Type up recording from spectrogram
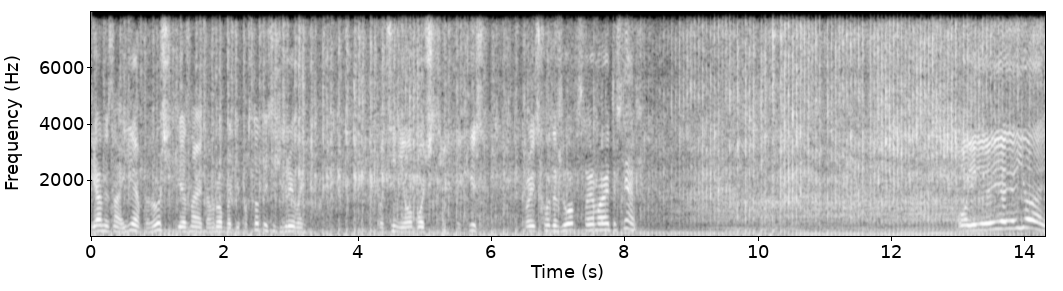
я не знаю, є погрузчики, я знаю, там роблять і по 100 тисяч гривень по ціні обочці. Якісь происходи жлобства маєте зняти. Ой-ой-ой-ой-ой-ой!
